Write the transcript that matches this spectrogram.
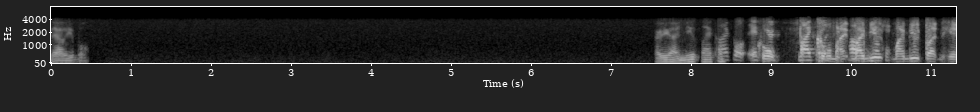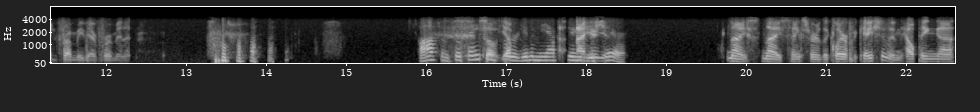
valuable. Are you on mute, Michael? Michael, if cool. you're Michael, cool. If my, you're my mute my mute button hid from me there for a minute. awesome. So thank so, you for giving me the opportunity to you. share. Nice, nice. Thanks for the clarification and helping uh,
